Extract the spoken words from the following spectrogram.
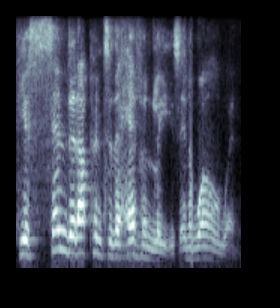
he ascended up into the heavenlies in a whirlwind.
